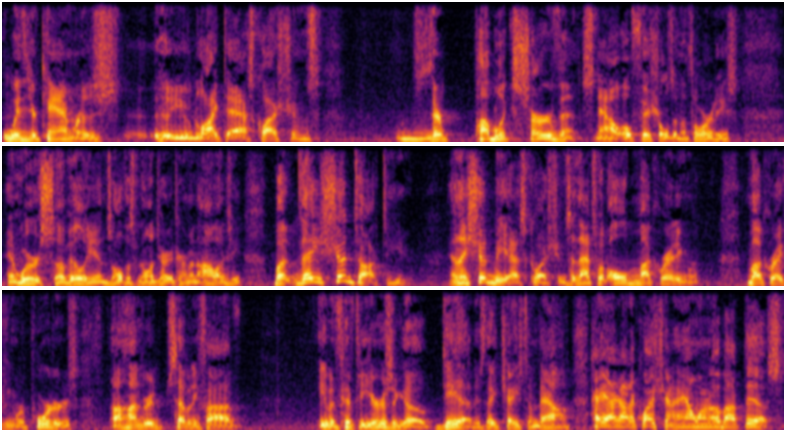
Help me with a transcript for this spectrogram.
with your cameras who you'd like to ask questions, they're public servants, now officials and authorities, and we're civilians, all this military terminology, but they should talk to you and they should be asked questions. And that's what old muckraking, muckraking reporters 175, even 50 years ago did, is they chased them down. Hey, I got a question. Hey, I want to know about this.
